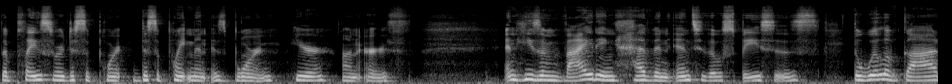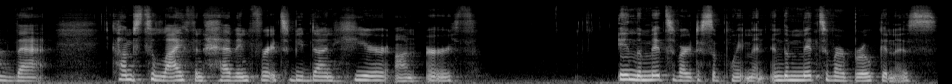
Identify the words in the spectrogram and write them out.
the place where disappoint- disappointment is born here on earth. And he's inviting heaven into those spaces, the will of God that comes to life in heaven for it to be done here on earth. In the midst of our disappointment, in the midst of our brokenness.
